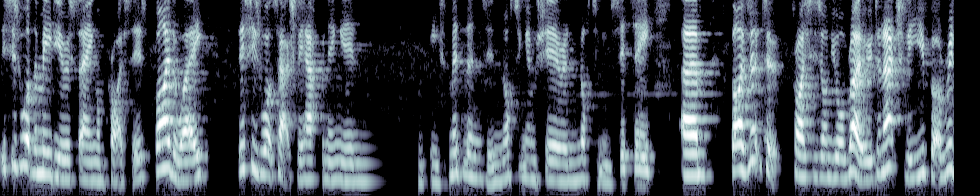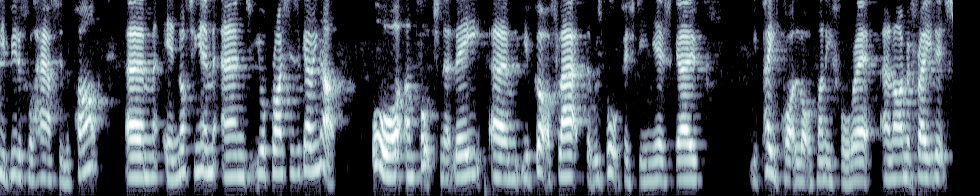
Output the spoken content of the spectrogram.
this is what the media is saying on prices. By the way, this is what's actually happening in East Midlands, in Nottinghamshire, and Nottingham City. Um, but I've looked at prices on your road, and actually, you've got a really beautiful house in the park um, in Nottingham, and your prices are going up. Or, unfortunately, um, you've got a flat that was bought 15 years ago you paid quite a lot of money for it, and I'm afraid it's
